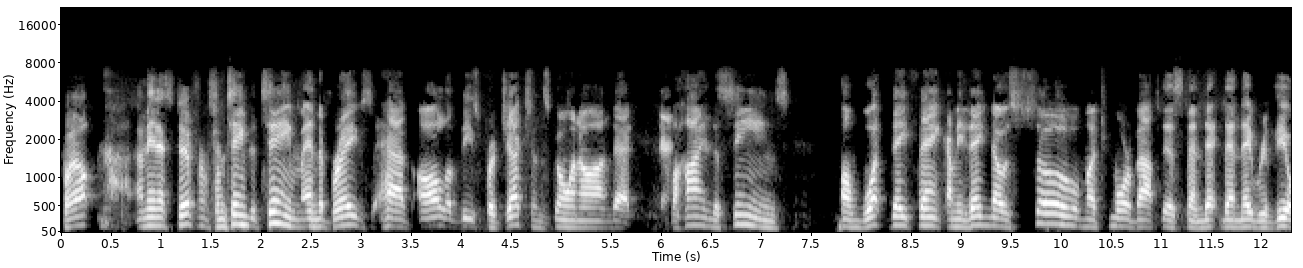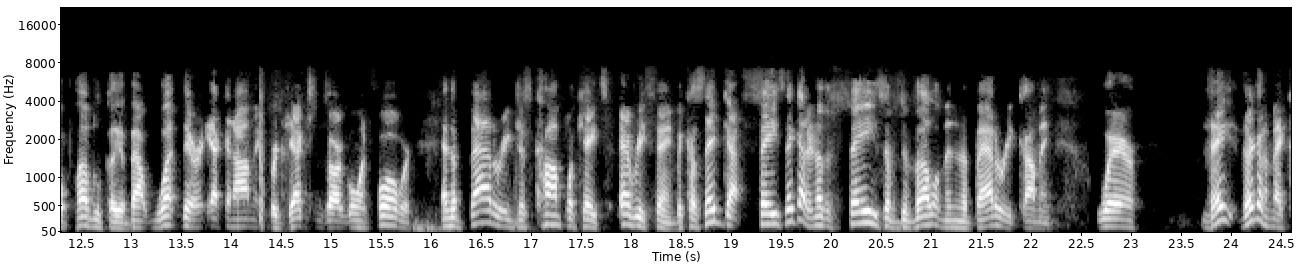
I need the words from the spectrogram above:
Well, I mean, it's different from team to team, and the Braves have all of these projections going on that behind the scenes, on what they think. I mean, they know so much more about this than they, than they reveal publicly about what their economic projections are going forward. And the battery just complicates everything because they've got phase, they got another phase of development in the battery coming where they they're going to make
